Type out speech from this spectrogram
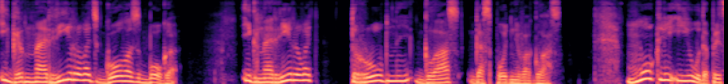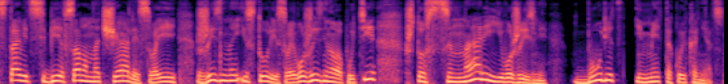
игнорировать голос Бога, игнорировать трубный глаз Господнего глаза. Мог ли Иуда представить себе в самом начале своей жизненной истории, своего жизненного пути, что сценарий его жизни будет иметь такой конец?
